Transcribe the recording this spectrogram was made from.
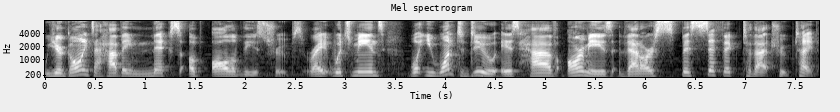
you're going to have a mix of all of these troops right? Which means what you want to do is have armies that are specific to that troop type.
